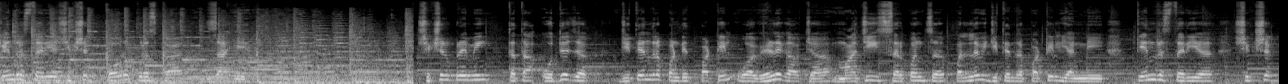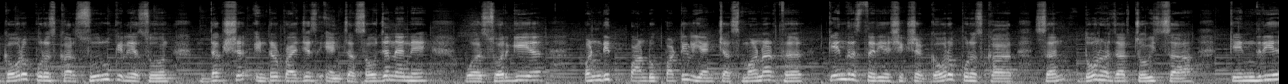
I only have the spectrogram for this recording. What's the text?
केंद्रस्तरीय शिक्षक गौरव पुरस्कार जाहीर. शिक्षणप्रेमी तथा उद्योजक जितेंद्र पंडित पाटील व वेळेगावच्या माजी सरपंच पल्लवी जितेंद्र पाटील यांनी केंद्रस्तरीय शिक्षक गौरव पुरस्कार सुरू केले असून दक्ष एंटरप्राइजेस यांच्या सौजन्याने व स्वर्गीय पंडित पांडू पाटील यांच्या स्मरणार्थ केंद्रस्तरीय शिक्षक गौरव पुरस्कार सन दोन हजार चोवीसचा केंद्रीय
